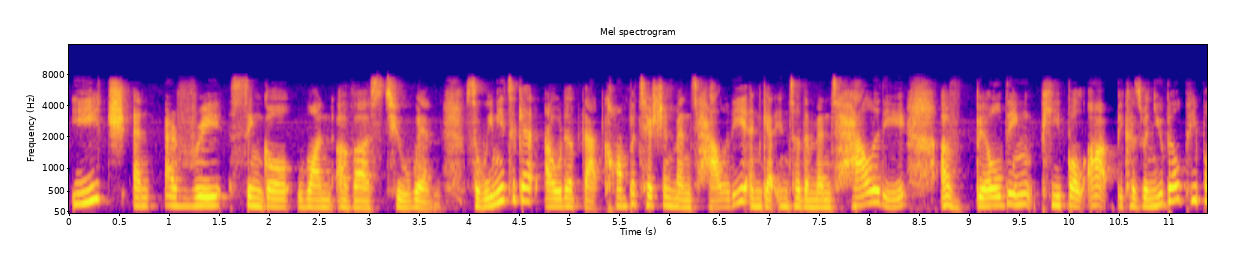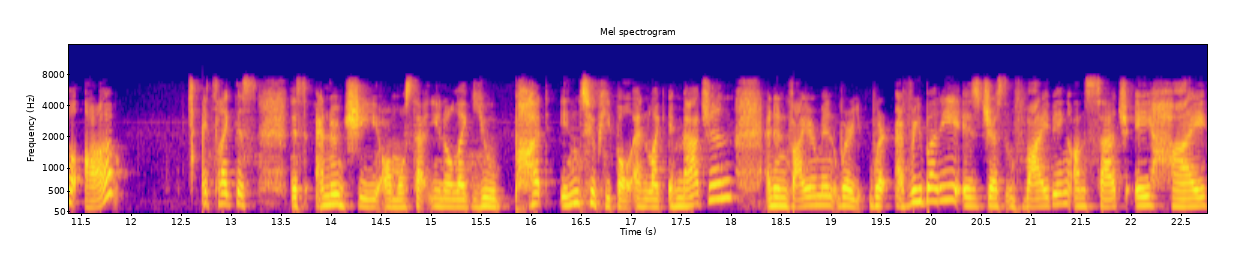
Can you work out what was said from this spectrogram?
each and every single one of us to win. So we need to get out of that competition mentality and get into the mentality of building people up because when you build people up it's like this this energy almost that you know like you put into people. And like imagine an environment where where everybody is just vibing on such a high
